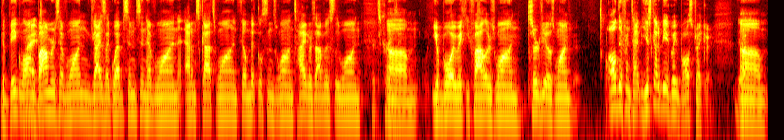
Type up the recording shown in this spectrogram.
The big long Right. bombers have won. Guys like Webb Simpson have won. Adam Scott's won. Phil Mickelson's won. Tiger's obviously won. It's crazy. Um, your boy Rickie Fowler's won. Sergio's won. All different type. You just got to be a great ball striker. Yeah. Um,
